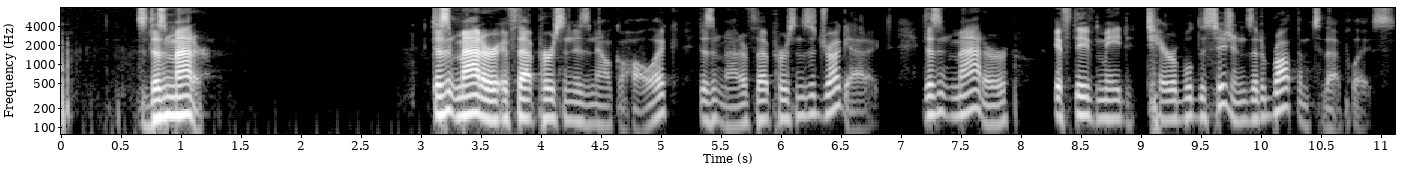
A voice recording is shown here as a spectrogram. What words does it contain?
It doesn't matter. It doesn't matter if that person is an alcoholic. It doesn't matter if that person is a drug addict. It doesn't matter if they've made terrible decisions that have brought them to that place.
